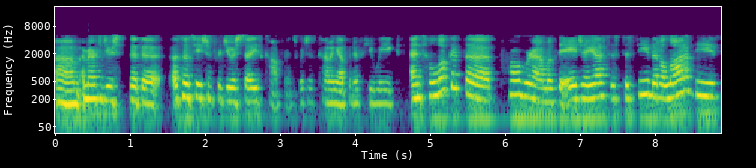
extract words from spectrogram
um, American Jewish the, the Association for Jewish Studies conference, which is coming up in a few weeks, and to look at the program of the AJS is to see that a lot of these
